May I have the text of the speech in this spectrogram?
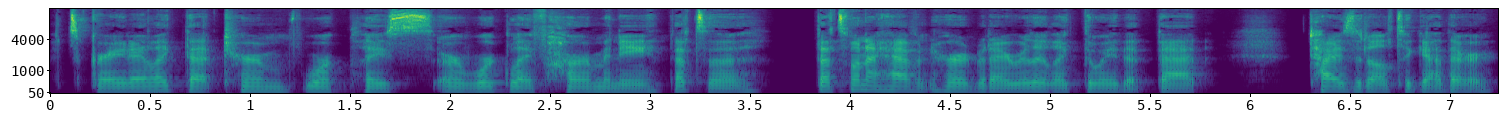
That's great. I like that term workplace or work life harmony. That's a that's one i haven't heard but i really like the way that that ties it all together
